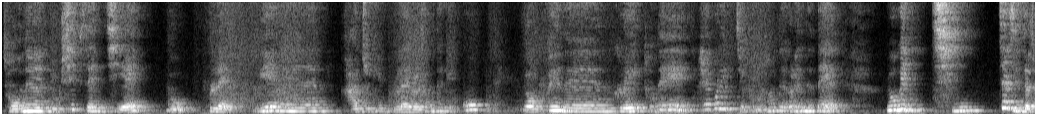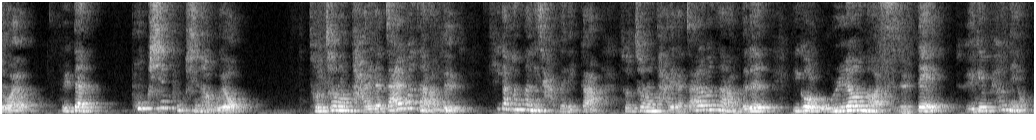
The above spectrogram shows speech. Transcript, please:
저는 60cm의 요 블랙, 위에는 가죽인 블랙을 선택했고 옆에는 그레이톤의 패브릭 제품을 선택을 했는데 이게 진짜 진짜 좋아요. 일단 폭신폭신하고요. 저처럼 다리가 짧은 사람들, 키가 상당히 작으니까 저처럼 다리가 짧은 사람들은 이걸 올려놨을 때 되게 편해요.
